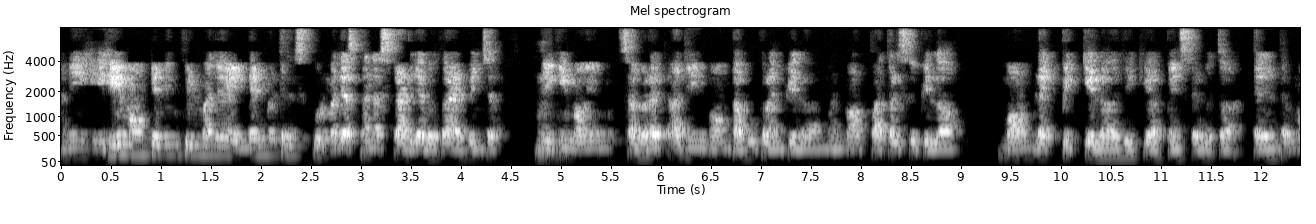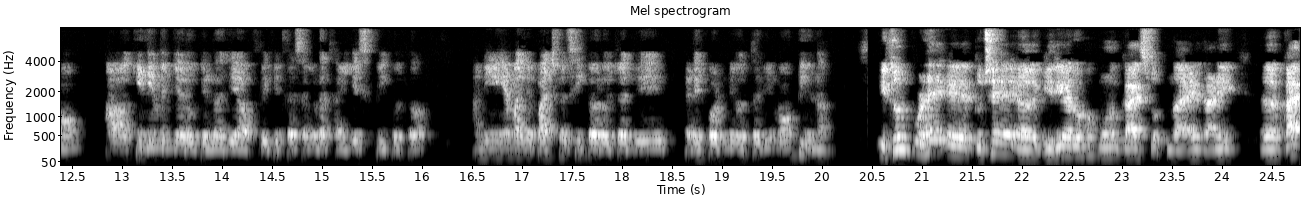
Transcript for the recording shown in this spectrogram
आणि हे- हे माउंटेनिंग फील्ड माझ्या इंडियन मिलिटरी स्कूलमध्ये असताना स्टार्ट झालं होतं ऍडव्हेंचर जे की सगळ्यात आधी माउंट आबू क्लाइंब केलं मग माउंट पातळसू केलं माउंट ब्लॅक पिक केलं जे की अल्पाईन स्टाईल होतं. त्यानंतर माउंट किली मंजारो केलं जे आफ्रिकेतलं सगळ्यात हायएस्ट पीक होतं. आणि हे माझं पाचवं शिखर होतं जे रेकॉर्डनी होतं जे माउंट युना इथून पुढे तुझे गिर्यारोहक म्हणून काय स्वप्न आहेत? आणि काय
